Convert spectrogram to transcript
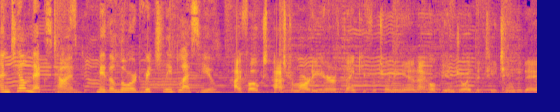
Until next time, may the Lord richly bless you. Hi, folks. Pastor Marty here. Thank you for tuning in. I hope you enjoyed the teaching today.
